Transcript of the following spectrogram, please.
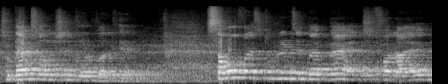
So that solution won't work here. Some of my students in my batch, for I am,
